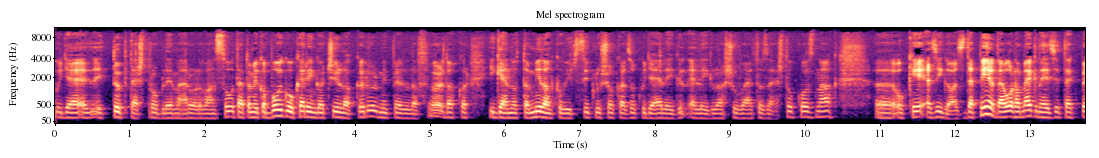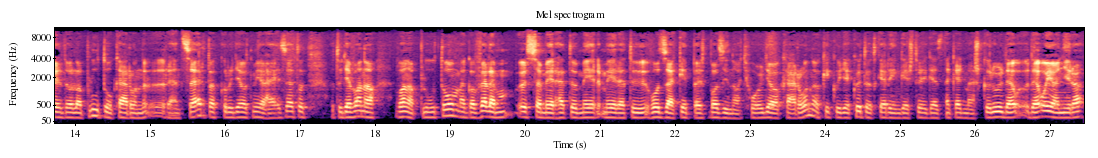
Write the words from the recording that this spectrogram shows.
ugye egy több test problémáról van szó. Tehát amikor a bolygó kering a csillag körül, mint például a Föld, akkor igen, ott a Milankovics ciklusok azok ugye elég, elég lassú változást okoznak. Uh, Oké, okay, ez igaz. De például, ha megnézitek például a Plutó-Káron rendszert, akkor ugye ott mi a helyzet? Ott, ott ugye van a, van a Plutó, meg a velem összemérhető mér, méretű hozzá képest bazi nagy holdja a Káron, akik ugye kötött keringést végeznek egymás körül, de, de olyannyira,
